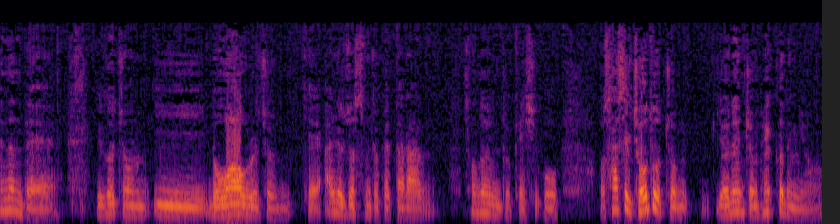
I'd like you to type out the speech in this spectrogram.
했는데 이거 좀 이 노하우를 좀 이렇게 알려줬으면 좋겠다라는 성도님도 계시고 어, 사실 저도 좀 연애는 좀 했거든요.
